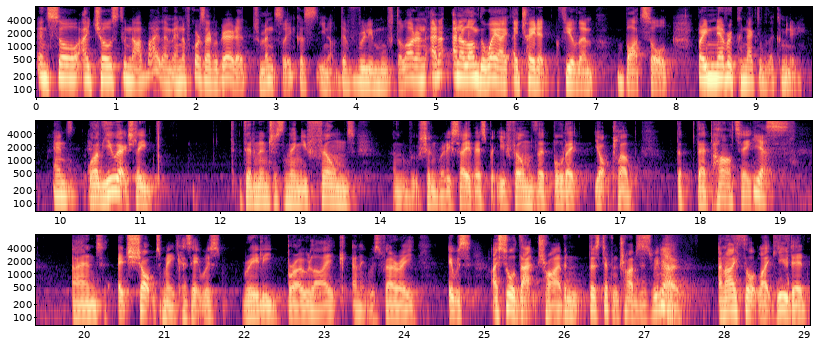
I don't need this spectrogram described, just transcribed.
and so I chose to not buy them. And of course, I regret it tremendously because you know they've really moved a lot. And and, and along the way, I, I traded a few of them, bought, sold, but I never connected with the community. And Well, you actually did an interesting thing. You filmed, and we shouldn't really say this, but you filmed the Bored Ape Yacht Club, the, their party, yes, and it shocked me because it was really bro-like, and it was very. It was. I saw that tribe, and there's different tribes as we know, Yeah. and I thought like you did.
